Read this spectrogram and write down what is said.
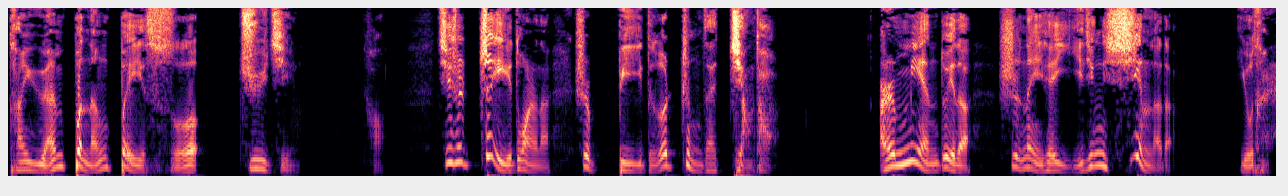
他原不能被死拘谨。好，其实这一段呢是彼得正在讲道，而面对的是那些已经信了的犹太人。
